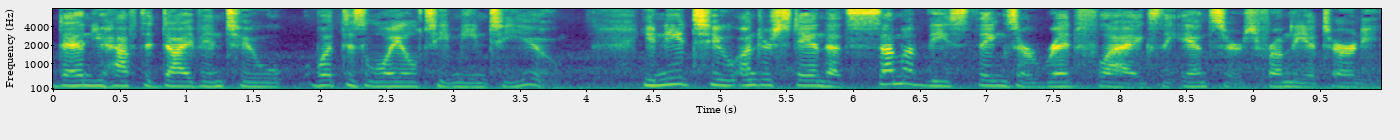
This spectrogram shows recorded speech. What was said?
then you have to dive into what does loyalty mean to you? You need to understand that some of these things are red flags, the answers from the attorney.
